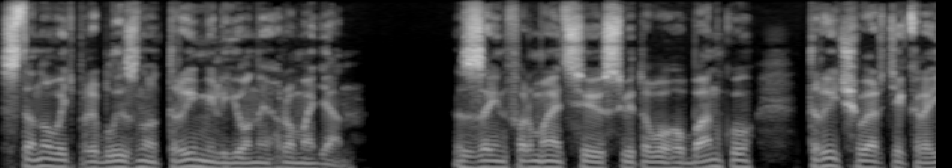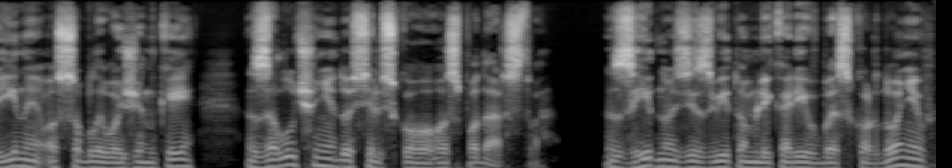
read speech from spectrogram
становить приблизно 3 мільйони громадян. За інформацією Світового банку, три чверті країни, особливо жінки, залучені до сільського господарства. Згідно зі звітом лікарів без кордонів,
